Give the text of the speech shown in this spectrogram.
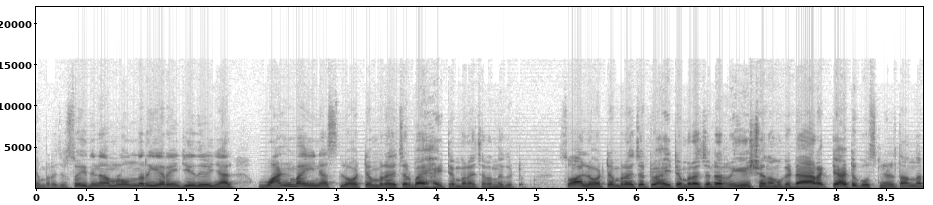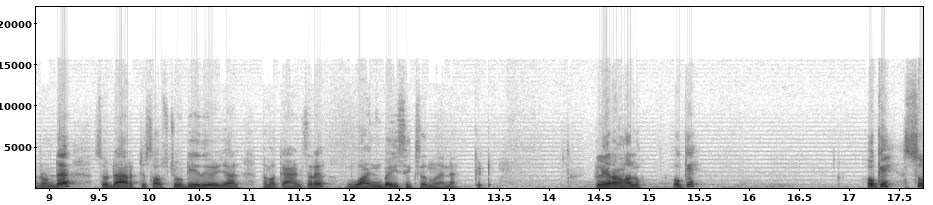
temperature so ഇതിനെ നമ്മൾ ഒന്ന് റീഅറേഞ്ച് ചെയ്ത് കഴിഞ്ഞാൽ one minus low temperature by high temperature എന്ന് കിട്ടും. സോ ആ ലോ ടെമ്പറേച്ചർ ടു ഹൈ ടെമ്പറേച്ചറിന്റെ റേഷ്യോ നമുക്ക് ഡയറക്റ്റ് ആയിട്ട് ക്വസ്റ്റിനിൽ തന്നിട്ടുണ്ട്. സോ ഡയറക്റ്റ് സബ്സ്റ്റിറ്റ്യൂട്ട് ചെയ്ത് കഴിഞ്ഞാൽ നമുക്ക് ആൻസർ വൺ ബൈ സിക്സ് എന്ന് തന്നെ കിട്ടും. ക്ലിയർ ആണല്ലോ? ഓക്കെ ഓക്കെ സോ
